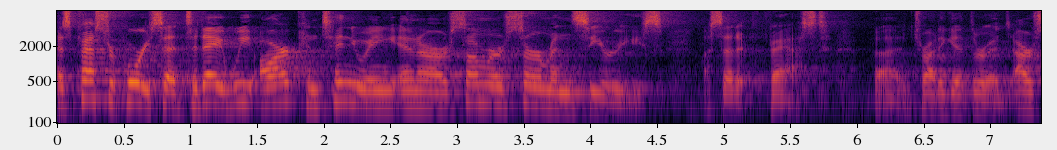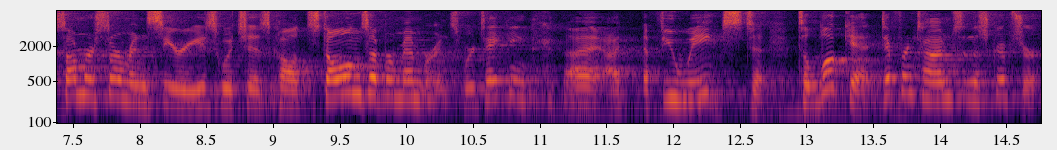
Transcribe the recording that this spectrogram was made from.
As Pastor Corey said, today we are continuing in our summer sermon series. I said it fast. uh, try to get through it. Our summer sermon series, which is called Stones of Remembrance, we're taking uh, a, a few weeks to, to look at different times in the scripture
